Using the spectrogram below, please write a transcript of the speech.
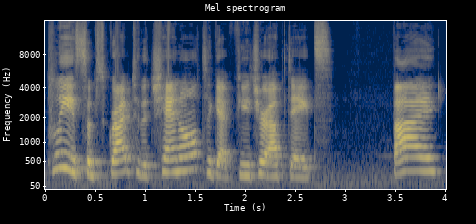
please subscribe to the channel to get future updates. Bye!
